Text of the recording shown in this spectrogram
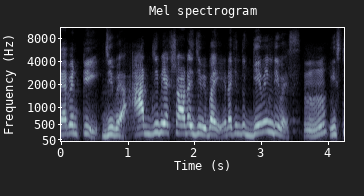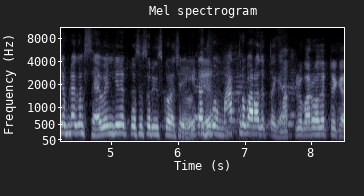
সেভেন্টি। জি ভাই আট জিবি একশো আঠাশ জিবি। ভাই এটা কিন্তু গেমিং ডিভাইস স্ন্যাপড্রাগন সেভেন জেনের প্রসেসর ইউজ করা আছে। এটা দিব মাত্র বারো হাজার টাকা। মাত্র বারো হাজার টাকা।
